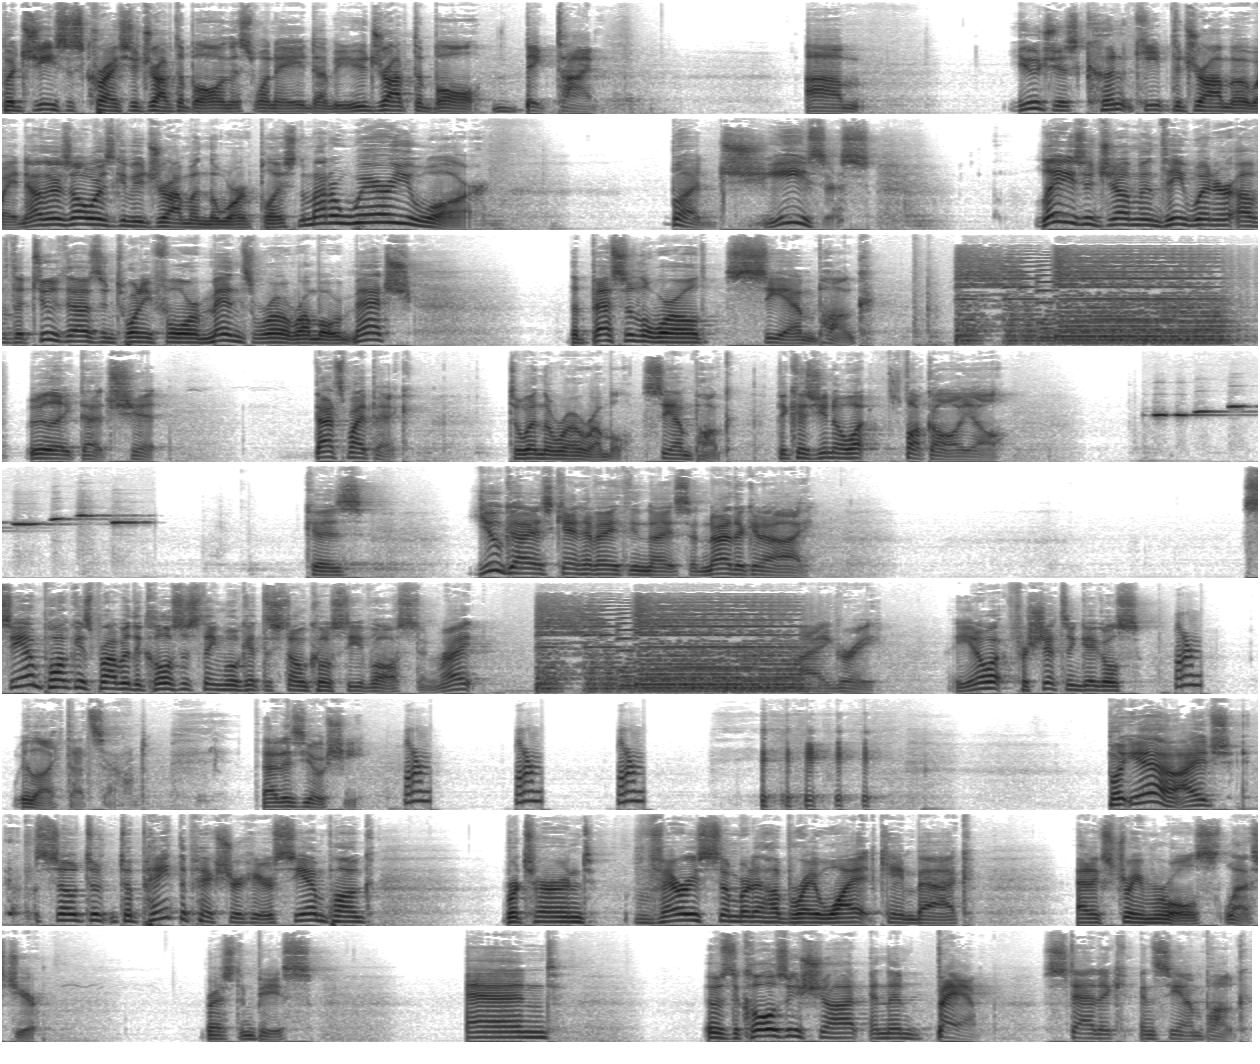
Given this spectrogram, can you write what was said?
But Jesus Christ, you dropped the ball on this one, AEW. You dropped the ball big time. Um, you just couldn't keep the drama away. Now, there's always gonna be drama in the workplace, no matter where you are. But Jesus. Ladies and gentlemen, the winner of the 2024 Men's Royal Rumble match, the best of the world, CM Punk. We like that shit. That's my pick to win the Royal Rumble, CM Punk. Because you know what? Fuck all y'all. Because you guys can't have anything nice, and neither can I. CM Punk is probably the closest thing we'll get to Stone Cold Steve Austin, right? Agree. You know what? For shits and giggles, we like that sound. That is Yoshi. but yeah, I so to to paint the picture here, CM Punk returned very similar to how Bray Wyatt came back at Extreme Rules last year. Rest in peace. And it was the closing shot, and then bam, Static and CM Punk.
